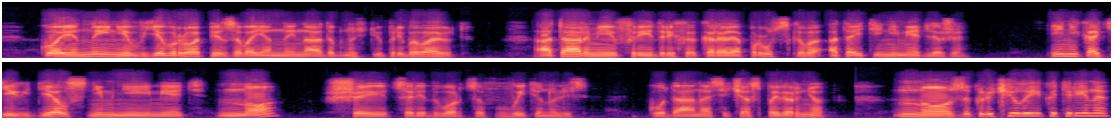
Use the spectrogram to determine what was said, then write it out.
— кои ныне в Европе за военной надобностью пребывают, от армии Фридриха, короля прусского, отойти немедля же» и никаких дел с ним не иметь. Но, шеи царедворцев вытянулись, куда она сейчас повернет. Но, заключила Екатерина,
